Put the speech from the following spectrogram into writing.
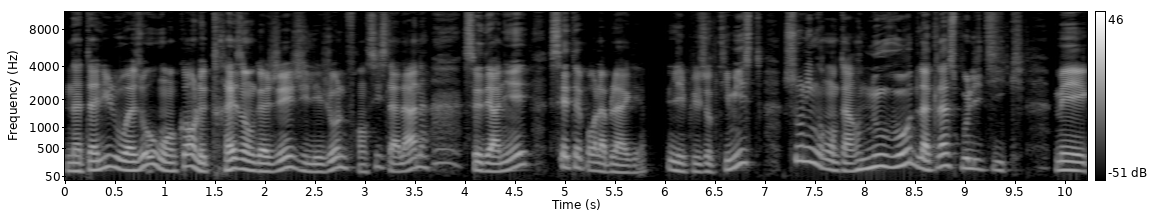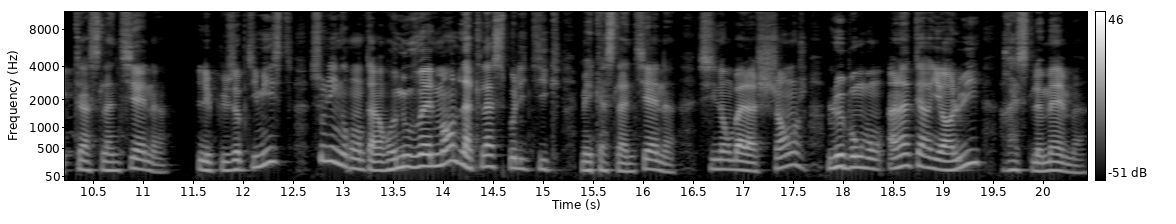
Nathalie Loiseau ou encore le très engagé gilet jaune Francis Lalanne. Ce dernier, c'était pour la blague. Les plus optimistes souligneront un renouveau de la classe politique. Mais qu'à cela ne tienne, les plus optimistes souligneront un renouvellement de la classe politique, mais qu'à cela ne tienne, si l'emballage change, le bonbon à l'intérieur, lui, reste le même.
